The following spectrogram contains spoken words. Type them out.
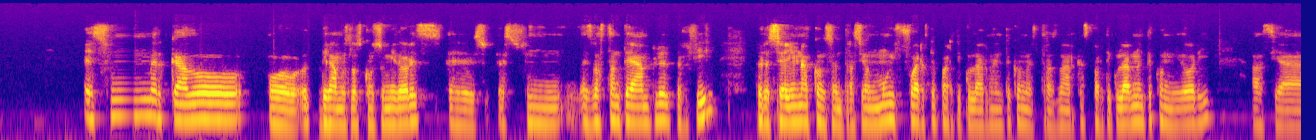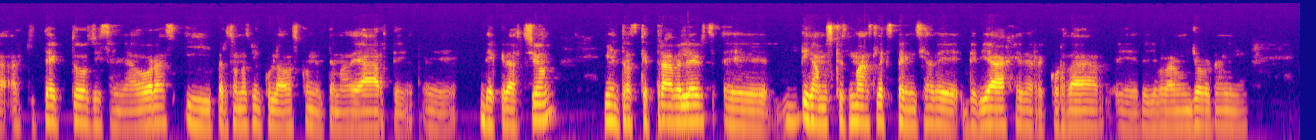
Es un mercado, o digamos, los consumidores, es, es, bastante amplio el perfil, pero sí hay una concentración muy fuerte, particularmente con nuestras marcas, particularmente con Midori, hacia arquitectos, diseñadoras y personas vinculadas con el tema de arte, eh, de creación mientras que Travelers, eh, digamos que es más la experiencia de, viaje, de recordar, eh, de llevar un journaling.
